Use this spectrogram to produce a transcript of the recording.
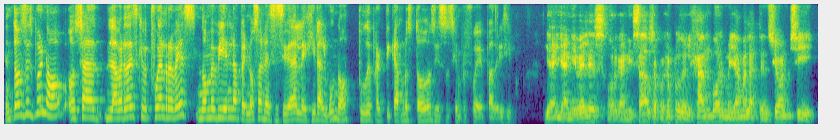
Entonces, bueno, o sea, la verdad es que fue al revés. No me vi en la penosa necesidad de elegir alguno. Pude practicarlos todos y eso siempre fue padrísimo. Y a, y a niveles organizados, o sea, por ejemplo, del handball me llama la atención si,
